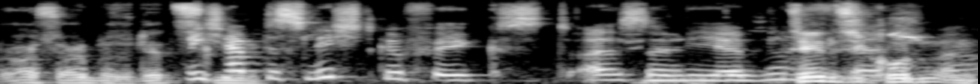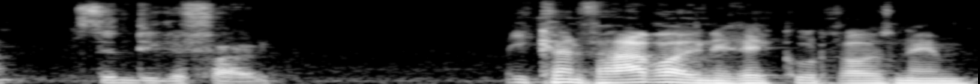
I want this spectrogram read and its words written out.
Ja, sagen wir so letzten Ich habe das Licht gefixt, als er hier... zehn Sekunden war. sind die gefallen. Ich kann Faro eigentlich recht gut rausnehmen.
